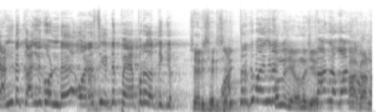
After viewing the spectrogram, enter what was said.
രണ്ട് കല്ല് കൊണ്ട് ഒരസിയിട്ട് പേപ്പർ കത്തിക്കും. ശരി ശരി ശരി. അത്രയ്ക്ക് ഭയങ്കര- ഒന്ന് ചെയ്യോ ഒന്ന് ചെയ്യോ. കാണണോ, ആ കാണണോ? കാണാം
